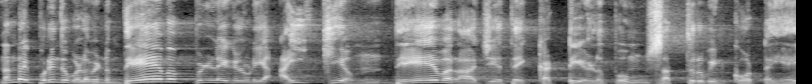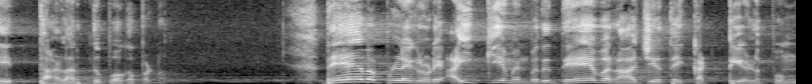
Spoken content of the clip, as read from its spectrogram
நன்றாய் புரிந்து கொள்ள வேண்டும். தேவ பிள்ளைகளுடைய ஐக்கியம் தேவ ராஜ்யத்தை கட்டி எழுப்பும் சத்ருவின் கோட்டையை தளர்ந்து போக பண்ணும் தேவ பிள்ளைகளுடைய ஐக்கியம் என்பது தேவ ராஜ்யத்தை கட்டி எழுப்பும்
